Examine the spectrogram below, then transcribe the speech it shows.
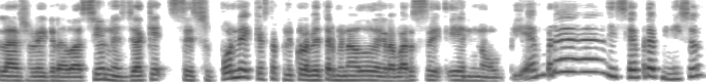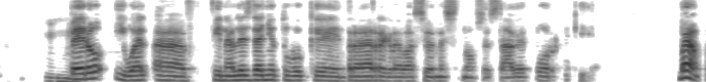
las regrabaciones, ya que se supone que esta película había terminado de grabarse en noviembre, diciembre, inicio, pero igual a finales de año tuvo que entrar a regrabaciones, no se sabe por qué. Bueno,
